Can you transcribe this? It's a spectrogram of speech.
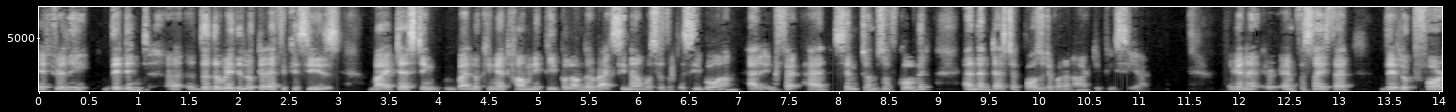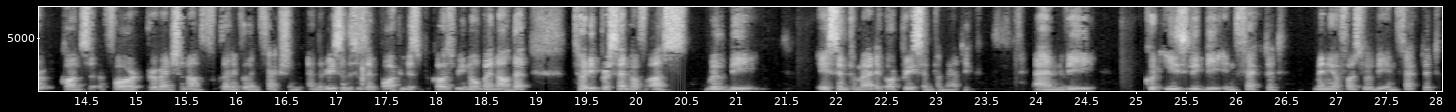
It really they didn't uh, the, the way they looked at efficacy is by testing by looking at how many people on the vaccine arm versus the placebo arm had infe- had symptoms of covid and then tested positive on an rt-pcr again i emphasize that they looked for for prevention of clinical infection. And the reason this is important is because we know by now that 30% of us will be asymptomatic or pre-symptomatic and we could easily be infected many of us will be infected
